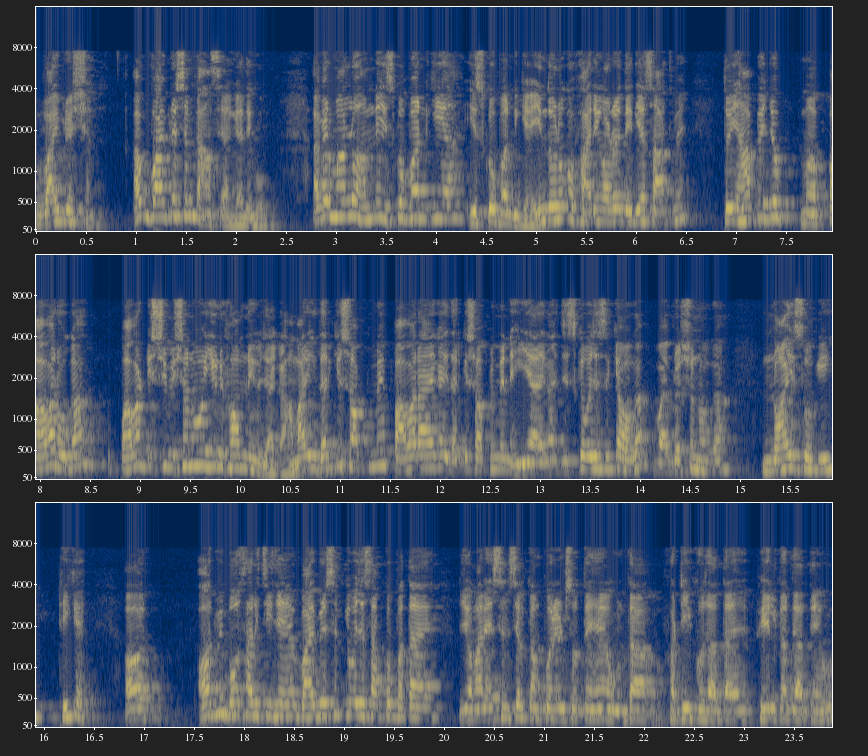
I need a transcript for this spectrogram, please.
वाइब्रेशन अब वाइब्रेशन कहाँ से आ गया? देखो, अगर मान लो हमने इसको बंद किया, इसको बंद किया। इन दोनों को फायरिंग ऑर्डर दे दिया साथ में। तो यहाँ पे जो पावर होगा पावर डिस्ट्रीब्यूशन वो यूनिफॉर्म नहीं हो जाएगा। हमारे इधर की सॉफ्ट में पावर आएगा, इधर की सॉफ्ट में नहीं आएगा, जिसकी वजह से क्या होगा? वाइब्रेशन होगा नॉइस होगी, ठीक है? और और भी बहुत सारी चीज़ें हैं। वाइब्रेशन की वजह से आपको पता है, जो हमारे एसेंशियल कंपोनेंट्स होते हैं, उनका फटीक हो जाता है फेल कर जाते हैं वो।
